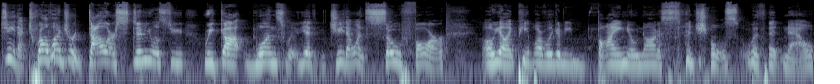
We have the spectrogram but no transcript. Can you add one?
gee, that twelve hundred dollar stimulus you we got once yeah, gee, that went so far. Oh yeah, like people are really gonna be buying know non essentials with it now.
